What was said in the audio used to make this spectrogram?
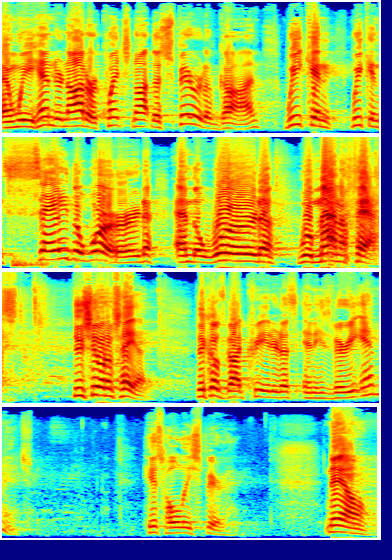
and we hinder not or quench not the Spirit of God, we can, we can say the Word and the Word will manifest. Do you see what I'm saying? Because God created us in His very image, His Holy Spirit. Now,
